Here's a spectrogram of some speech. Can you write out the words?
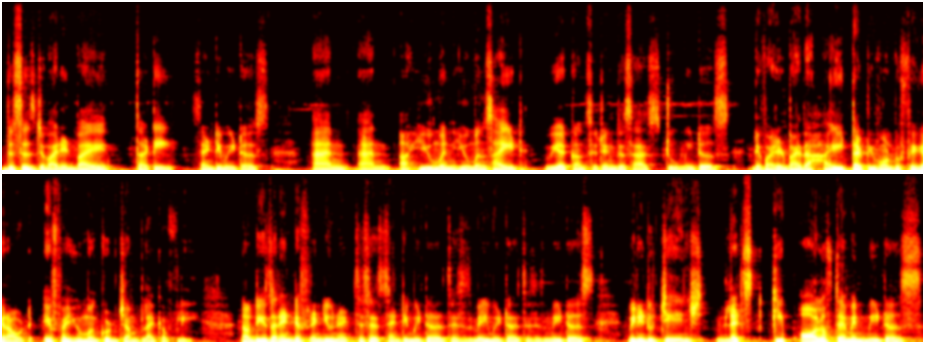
This is divided by 30 centimeters. And and a human human's height we are considering this as 2 meters divided by the height that we want to figure out if a human could jump like a flea. Now these are in different units. This is centimeters this is millimeters this is meters. We need to change let's keep all of them in meters.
